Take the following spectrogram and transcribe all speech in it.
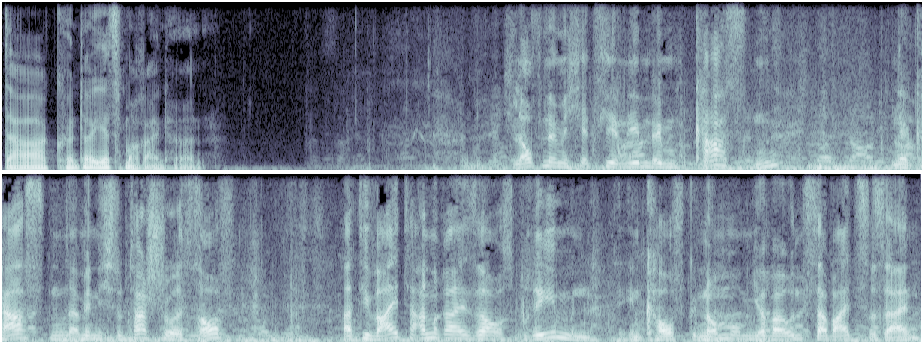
Da könnt ihr jetzt mal reinhören. Ich laufe nämlich jetzt hier neben dem Carsten. Und der Carsten, da bin ich total stolz drauf, hat die weite Anreise aus Bremen in Kauf genommen, um hier bei uns dabei zu sein.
